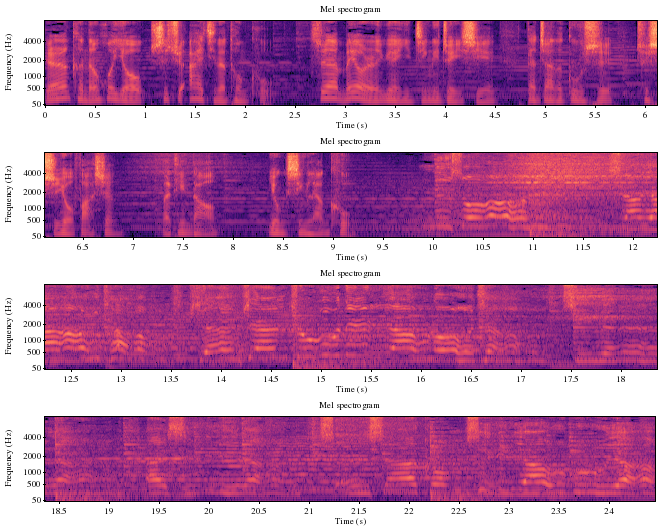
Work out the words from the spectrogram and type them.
仍然可能会有失去爱情的痛苦。虽然没有人愿意经历这一些，但这样的故事却时有发生。来听到用心良苦。你说你想要逃，偏偏注定要落脚。情灭了，爱熄了，剩下空心要不要？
